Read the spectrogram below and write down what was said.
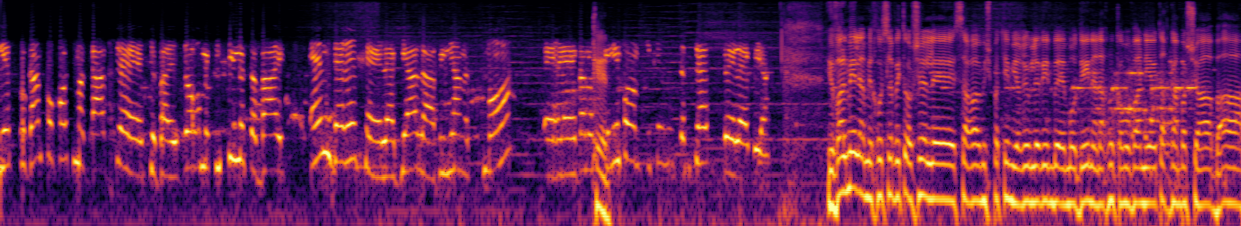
יש פה גם כוחות מג"ב שבאזור מקיפים את הבית, אין דרך להגיע לבניין עצמו, אה, והמפגינים פה ממשיכים להתאסף ולהגיע. יובל מילר, מחוץ לביתו של אה, שר המשפטים יריב לוין במודיעין, אנחנו כמובן נהיה איתך גם בשעה הבאה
